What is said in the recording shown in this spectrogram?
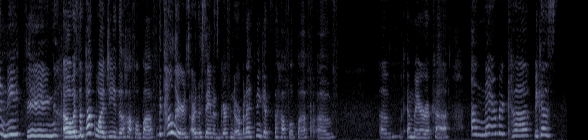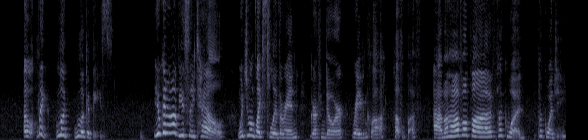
anything. Oh, is the Pukwudgie the Hufflepuff? The colors are the same as Gryffindor, but I think it's the Hufflepuff of of America. America because oh, like look look at these. You can obviously tell which one's like Slytherin, Gryffindor, Ravenclaw, Hufflepuff. I'm a Hufflepuff. Puckwood. Pukwudgie.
